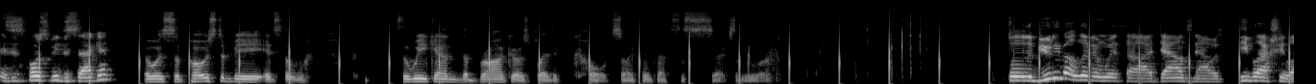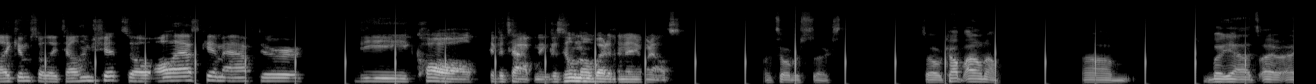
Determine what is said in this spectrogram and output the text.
Is it supposed to be the second? it was supposed to be. It's the it's the weekend the Broncos play the Colts. So I think that's the sixth. Let me look. So the beauty about living with uh, Downs now is people actually like him, so they tell him shit. So I'll ask him after the call if it's happening because he'll know better than anyone else. October sixth. So a couple, I don't know. Um, but yeah, it's, I, I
